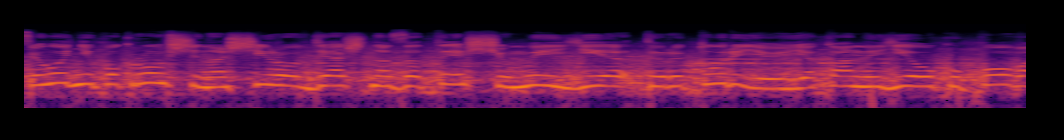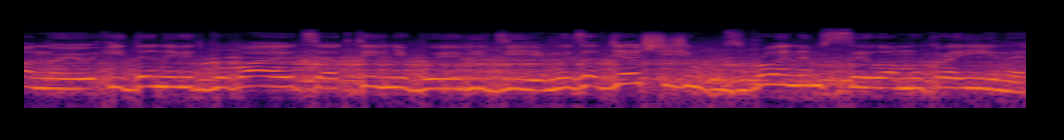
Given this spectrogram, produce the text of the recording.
Сьогодні Покровщина щиро вдячна за те, що ми є територією, яка не є окупованою і де не відбуваються активні бойові дії. Ми завдячуємо Збройним силам України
